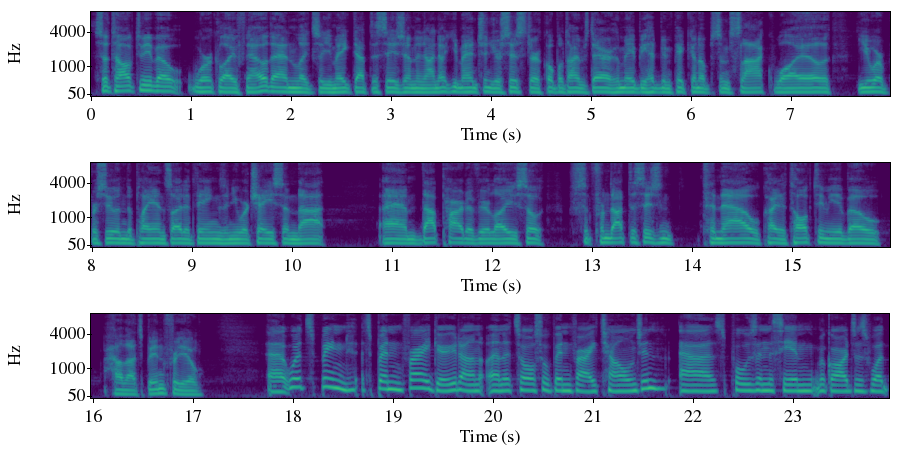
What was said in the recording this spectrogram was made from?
So talk to me about work life now then. Like so you make that decision and I know you mentioned your sister a couple times there who maybe had been picking up some slack while you were pursuing the playing side of things and you were chasing that um that part of your life. So, so from that decision to now, kind of talk to me about how that's been for you. Uh, well, it's been it's been very good and, and it's also been very challenging. Uh, I suppose in the same regards as what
